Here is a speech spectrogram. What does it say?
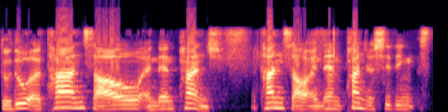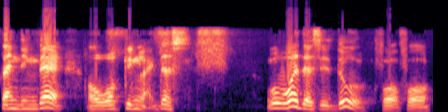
To do a tan sao and then punch, tan sao and then punch sitting, standing there or walking like this. Well, what does it do for, for,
